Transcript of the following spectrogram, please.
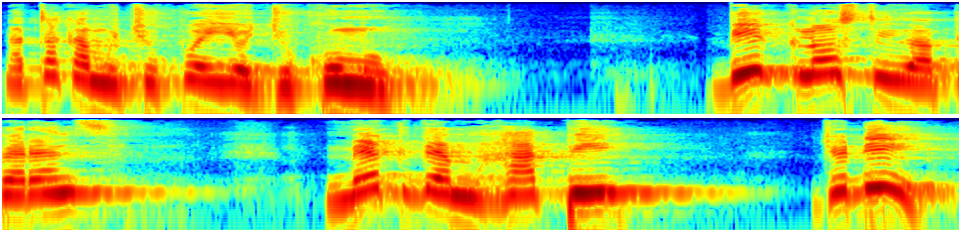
Nataka mchukue hiyo jukumu. Be close to your parents. Make them happy. Judy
